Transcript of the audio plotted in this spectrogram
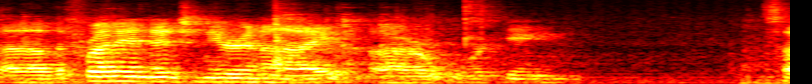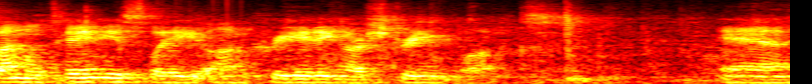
uh, the front-end engineer and I are working simultaneously on creating our stream blocks. And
